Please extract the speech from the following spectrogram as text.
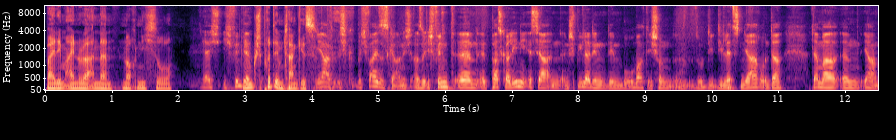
bei dem einen oder anderen noch nicht so ja, ich, ich finde genug ja, Sprit im Tank ist. Ja, ich, ich weiß es gar nicht. Also ich finde, ähm, Pasqualini ist ja ein, ein, Spieler, den, den beobachte ich schon äh, so die, die letzten Jahre und da hat er mal ähm, ja,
